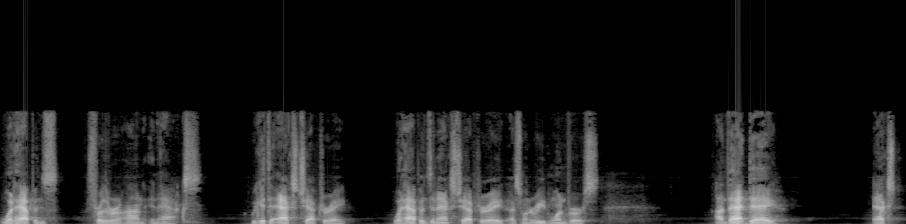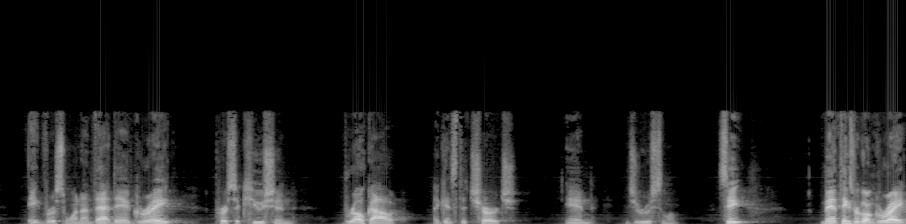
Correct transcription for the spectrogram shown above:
what happens further on in Acts? We get to Acts chapter 8. What happens in Acts chapter 8? I just want to read one verse. On that day, Acts 8, verse 1, on that day, a great persecution broke out against the church in Jerusalem. See, man, things were going great.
